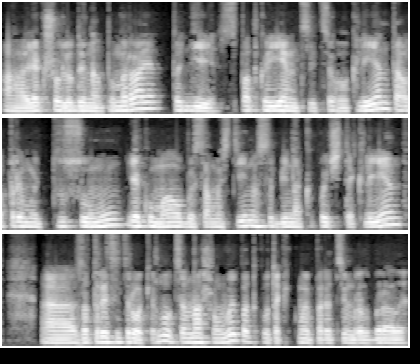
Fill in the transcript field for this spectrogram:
А якщо людина помирає, тоді спадкоємці цього клієнта отримують ту суму, яку мав би самостійно собі накопичити клієнт за 30 років. Ну, це в нашому випадку, так як ми перед цим розбирали,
